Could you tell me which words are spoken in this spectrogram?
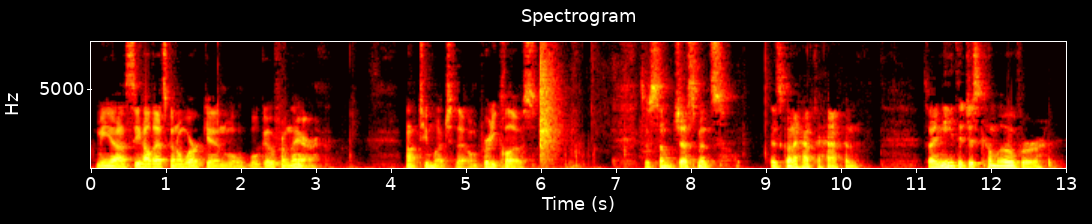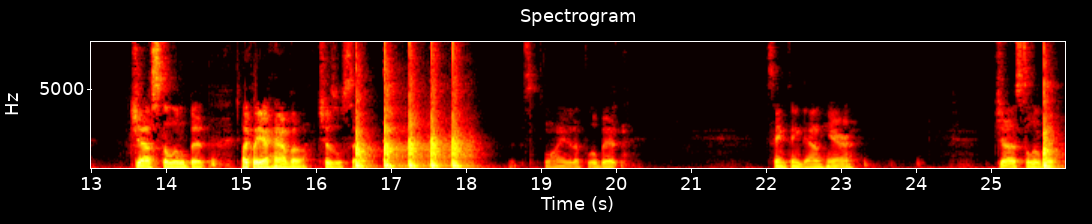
let me uh, see how that's gonna work and we'll, we'll go from there. Not too much though, I'm pretty close. So some adjustments is gonna have to happen. So I need to just come over just a little bit. Luckily I have a chisel set. Just line it up a little bit. Same thing down here. Just a little bit.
